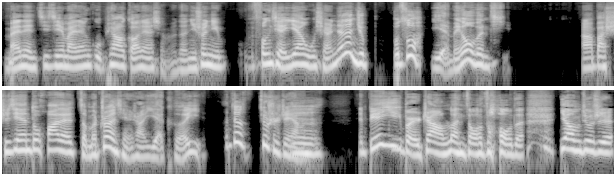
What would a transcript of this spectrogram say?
买点基金，买点股票，搞点什么的。你说你风险厌恶型，那那你就不做也没有问题，啊，把时间都花在怎么赚钱上也可以，那就就是这样。你别一本账乱糟糟的，要么就是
